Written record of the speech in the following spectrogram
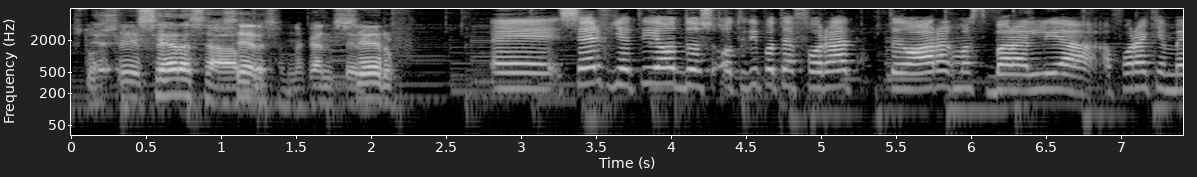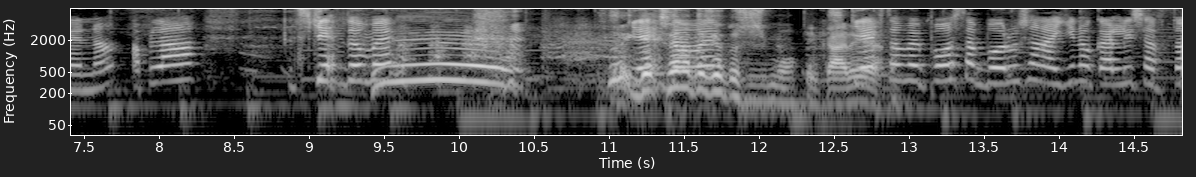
Στο Ε, σεφ. Ξέρασα. Σερφ, να κάνεις σερφ. Σερφ. Ε, σερφ γιατί όντως οτιδήποτε αφορά το άραγμα στην παραλία αφορά και εμένα. Απλά σκέφτομαι. Για ξαναπες για το σεισμό. Η Καρία. Σκέφτομαι πώς θα μπορούσα να γίνω καλή σε αυτό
